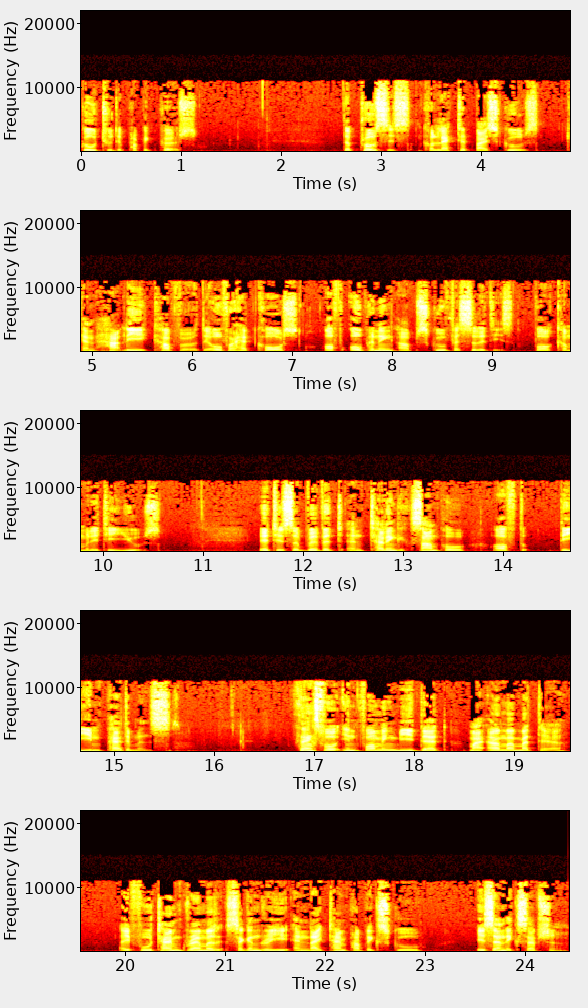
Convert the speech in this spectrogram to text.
go to the public purse. The proceeds collected by schools can hardly cover the overhead costs of opening up school facilities for community use. It is a vivid and telling example of the impediments. Thanks for informing me that my alma mater, a full-time grammar secondary and nighttime public school, is an exception.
